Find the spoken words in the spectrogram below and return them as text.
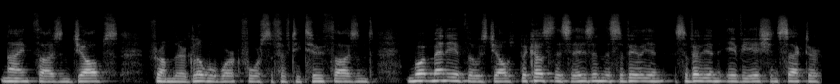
9,000 jobs from their global workforce of 52,000. Many of those jobs, because this is in the civilian civilian aviation sector,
